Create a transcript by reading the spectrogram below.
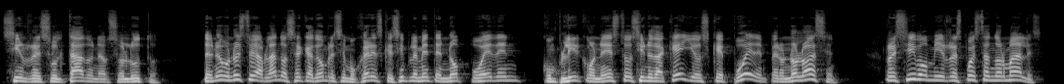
sin resultado en absoluto. De nuevo, no estoy hablando acerca de hombres y mujeres que simplemente no pueden cumplir con esto, sino de aquellos que pueden pero no lo hacen. Recibo mis respuestas normales.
